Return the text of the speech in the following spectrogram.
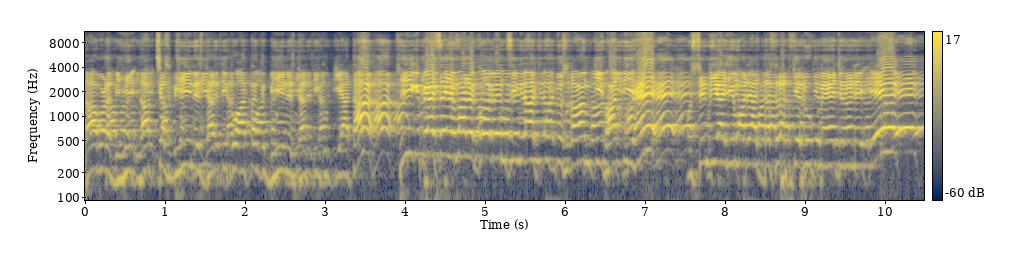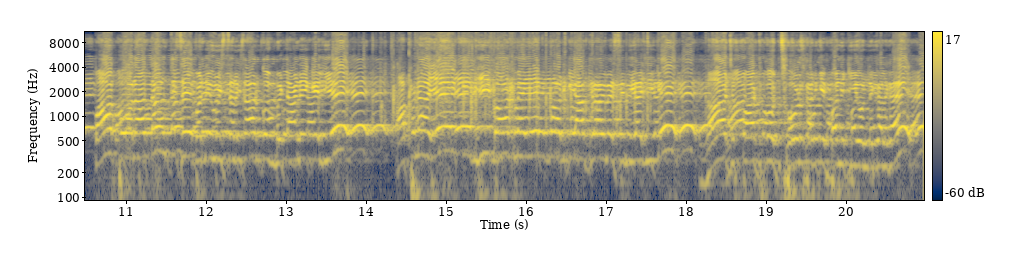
रावण विहीन राक्षस विहीन इस धरती को, आतंक भीन इस धरती को किया था। ठीक वैसे हमारे गोविंद सिंह राजपूत उस राम की भांति है और सिंधिया जी हमारे दशरथ के रूप में है, जिन्होंने एक पाप और आतंक से बनी हुई सरकार को मिटाने के लिए अपना एक ही बार में एक बार के आग्रह में सिंधिया जी के राजपाट को छोड़ करके वन की ओर निकल गए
